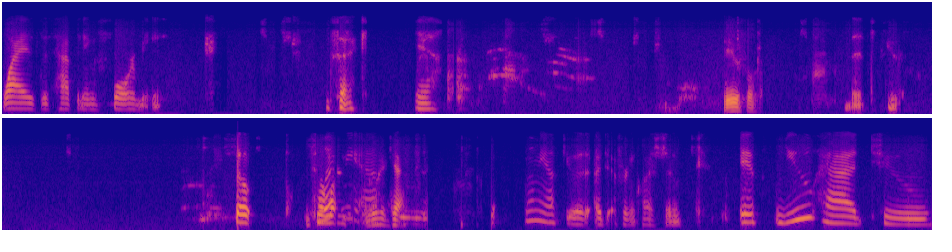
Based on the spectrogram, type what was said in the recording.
why is this happening for me? Exactly. Yeah. Beautiful. That's beautiful. So, so let, me ask you, let me ask you a, a different question. If you had to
